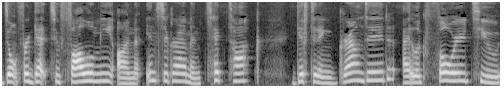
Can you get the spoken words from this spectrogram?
Don't forget to follow me on Instagram and TikTok, Gifted and Grounded. I look forward to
